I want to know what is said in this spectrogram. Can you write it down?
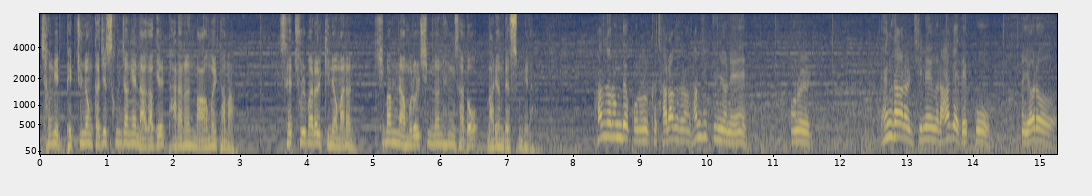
창립 100주년까지 성장해 나가길 바라는 마음을 담아 새 출발을 기념하는 희망나무를 심는 행사도 마련됐습니다. 한손홈데코 오늘 그 자랑스러운 30주년에 오늘 행사를 진행을 하게 됐고 여러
